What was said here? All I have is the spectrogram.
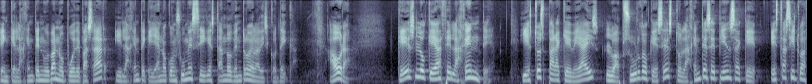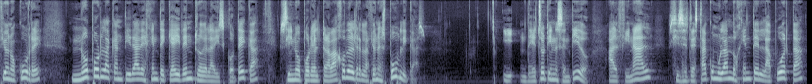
en que la gente nueva no puede pasar y la gente que ya no consume sigue estando dentro de la discoteca. Ahora, ¿Qué es lo que hace la gente? Y esto es para que veáis lo absurdo que es esto. La gente se piensa que esta situación ocurre no por la cantidad de gente que hay dentro de la discoteca, sino por el trabajo de relaciones públicas. Y de hecho tiene sentido. Al final, si se te está acumulando gente en la puerta,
